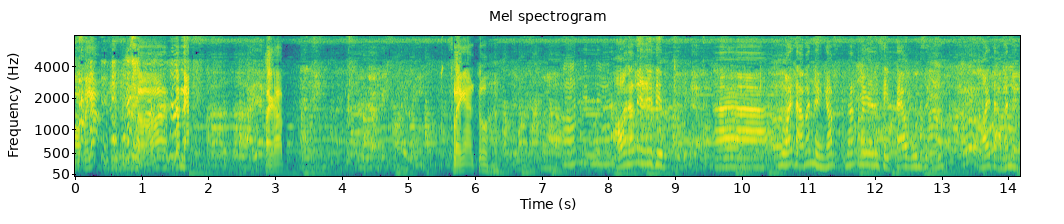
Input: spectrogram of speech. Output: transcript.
ออกไปแล้วอ๋อตำแหน่งไปครับ รายงานตัว อ๋อ นักเรียนในสิบร้อยสามพันหนึ่งครับ นักเรียนในสิบแพลวภูนศรีร้อยสามพันหนึ่ง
